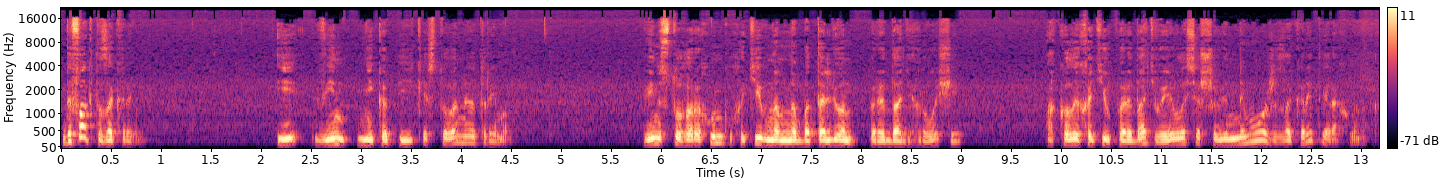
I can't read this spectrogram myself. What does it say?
Де-факто закрили. І він ні копійки з того не отримав. Він з того рахунку хотів нам на батальйон передати гроші, а коли хотів передати, виявилося, що він не може закрити рахунок.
